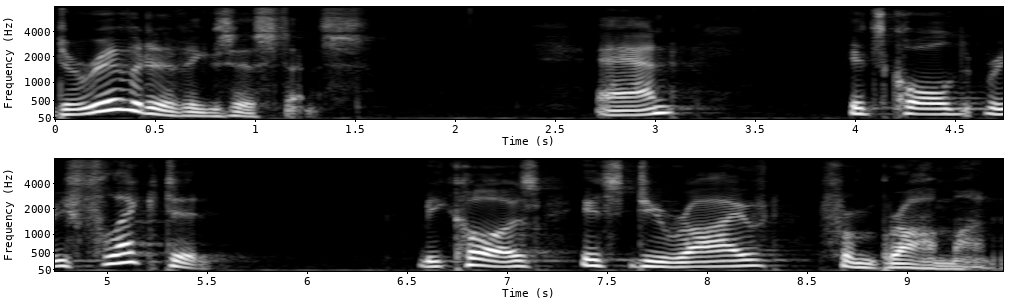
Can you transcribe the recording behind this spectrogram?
derivative existence. And it's called reflected because it's derived from Brahman.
